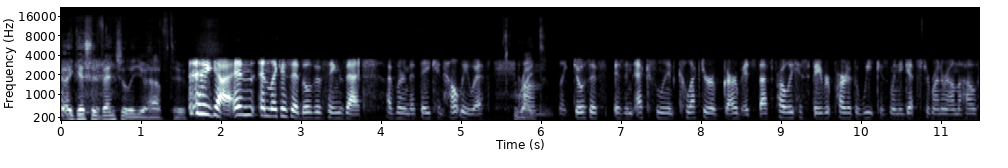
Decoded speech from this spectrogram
I guess eventually you have to. yeah, and and like I said, those are things that I've learned that they can help me with. Right. Um, like Joseph is an excellent collector of garbage. That's probably his favorite part of the week is when he gets to run around the house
